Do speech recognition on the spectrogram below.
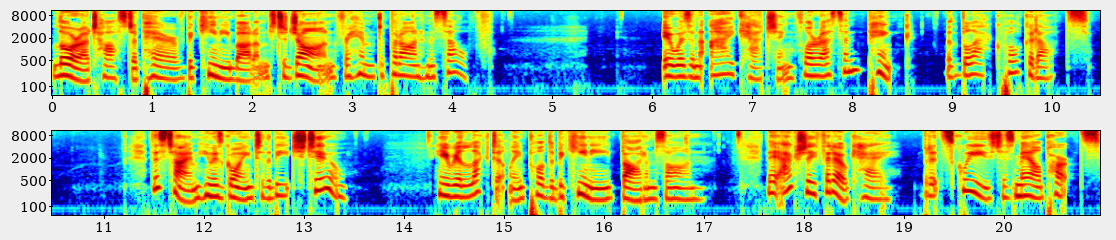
Laura tossed a pair of bikini bottoms to John for him to put on himself. It was an eye catching fluorescent pink with black polka dots. This time he was going to the beach too. He reluctantly pulled the bikini bottoms on. They actually fit okay, but it squeezed his male parts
